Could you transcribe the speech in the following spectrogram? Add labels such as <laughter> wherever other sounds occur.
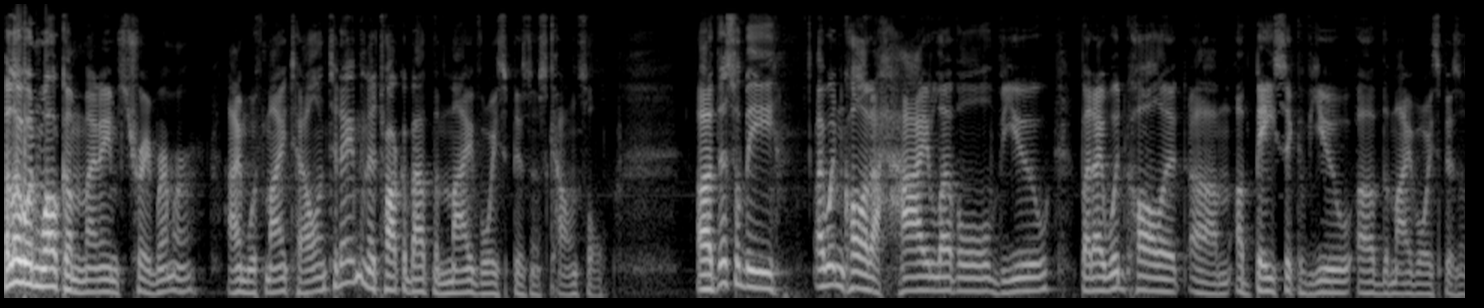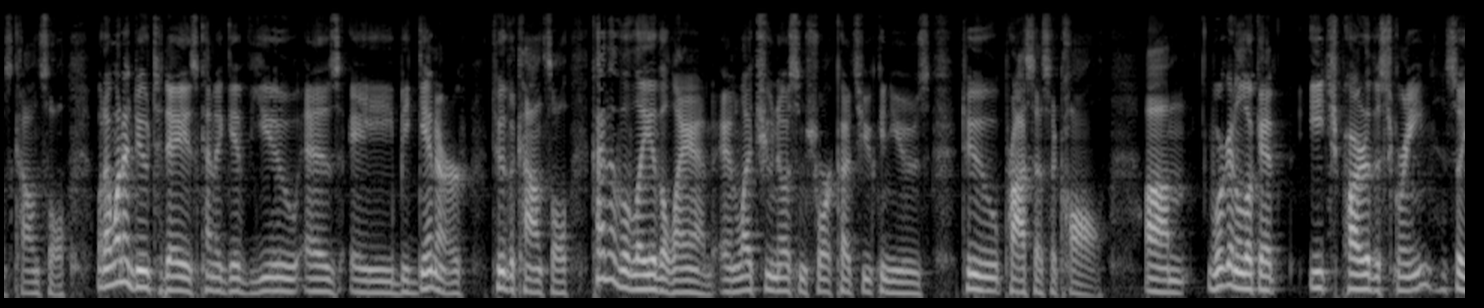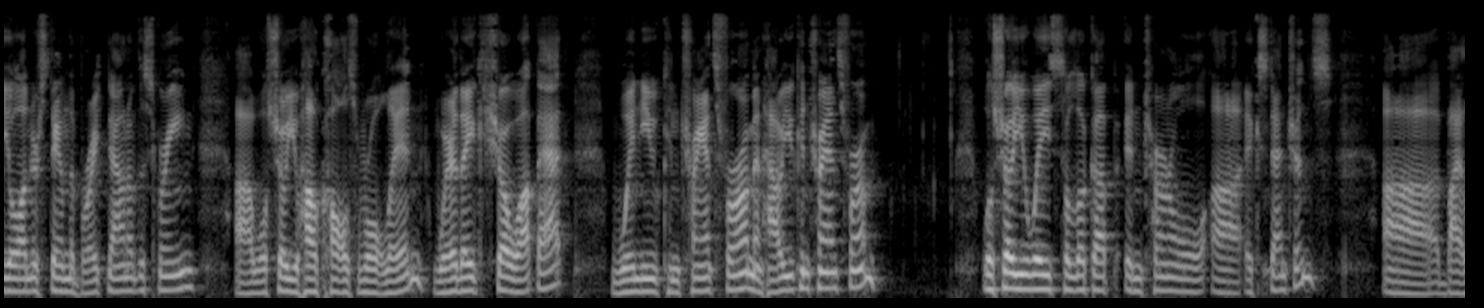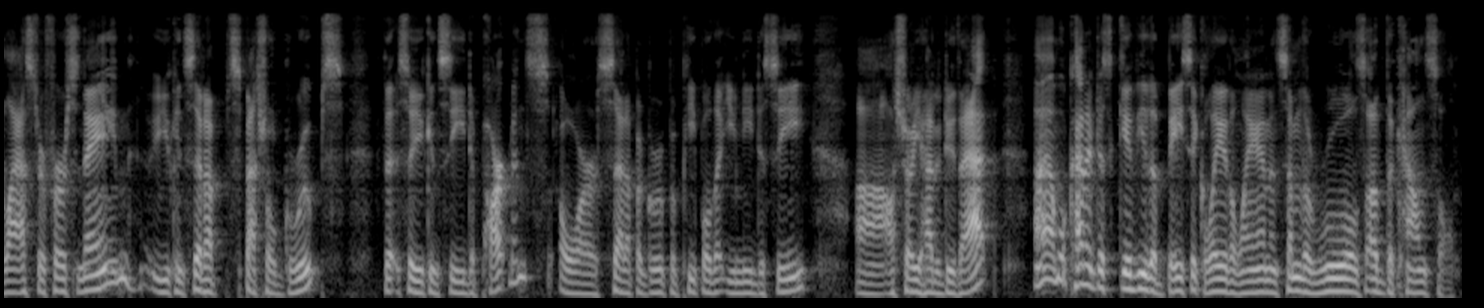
Hello and welcome. My name is Trey Brimmer. I'm with Mitel, and today I'm going to talk about the MiVoice Business Console. Uh, this will be, I wouldn't call it a high level view, but I would call it um, a basic view of the MiVoice Business Console. What I want to do today is kind of give you, as a beginner to the console, kind of the lay of the land and let you know some shortcuts you can use to process a call. Um, we're going to look at each part of the screen so you'll understand the breakdown of the screen. Uh, we'll show you how calls roll in, where they show up at, when you can transfer them and how you can transfer them. We'll show you ways to look up internal uh, extensions uh, by last or first name. You can set up special groups that, so you can see departments or set up a group of people that you need to see. Uh, I'll show you how to do that uh, we'll kind of just give you the basic lay of the land and some of the rules of the console.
